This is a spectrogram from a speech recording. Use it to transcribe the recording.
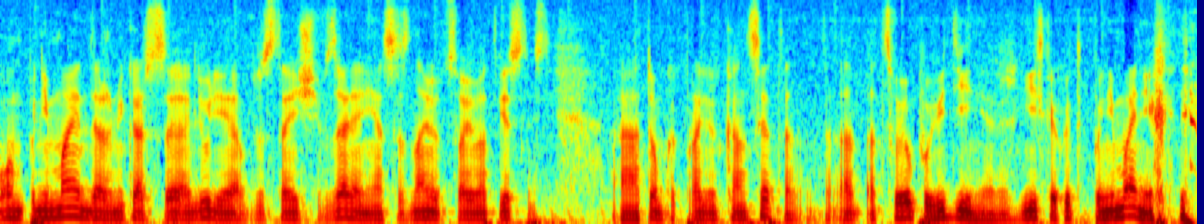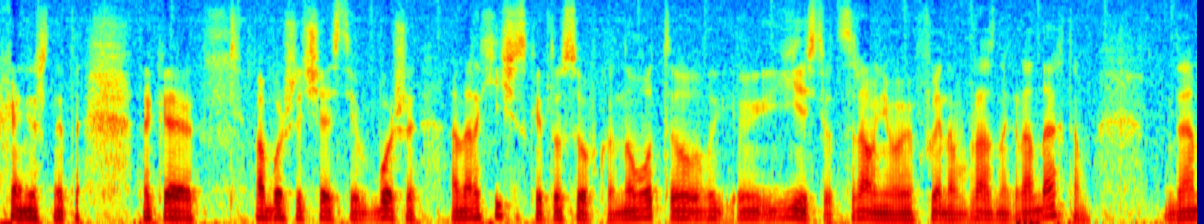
он понимает, даже мне кажется, люди, стоящие в зале, они осознают свою ответственность о том, как пройдет концерт, от, от своего поведения. Есть какое-то понимание, хотя, конечно, это такая, по большей части, больше анархическая тусовка, но вот э, есть, вот сравнивая фенов в разных городах, там, да,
